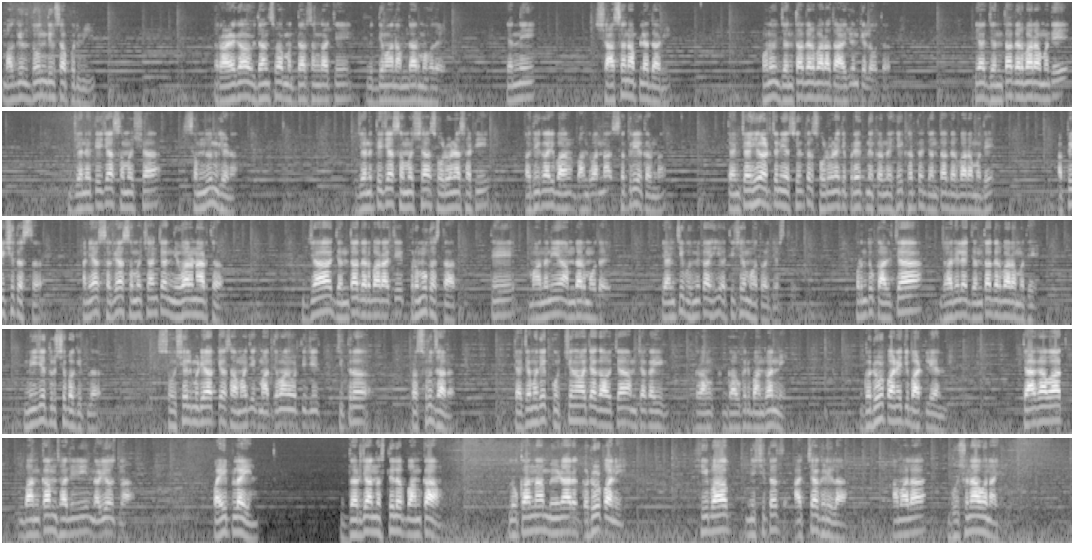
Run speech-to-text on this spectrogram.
मागील दोन दिवसापूर्वी राळेगाव विधानसभा मतदारसंघाचे विद्यमान आमदार महोदय यांनी शासन आपल्या दारी म्हणून जनता दरबाराचं आयोजन केलं होतं. या जनता दरबारामध्ये जनतेच्या समस्या समजून घेणं जनतेच्या समस्या सोडवण्यासाठी अधिकारी बां बांधवांना सक्रिय करणं त्यांच्याही अडचणी असेल तर सोडवण्याचे प्रयत्न करणं हे खरं तर जनता दरबारामध्ये अपेक्षित असतं. आणि या सगळ्या समस्यांच्या निवारणार्थ ज्या जनता दरबाराचे प्रमुख असतात ते माननीय आमदार महोदय यांची भूमिका ही अतिशय महत्त्वाची असते. परंतु कालच्या झालेल्या जनता दरबारामध्ये मी जे दृश्य बघितलं सोशल मीडियावर किंवा सामाजिक माध्यमांवरती जे चित्र प्रसृत झालं त्याच्यामध्ये कोच्ची नावाच्या गावच्या आमच्या काही ग्राम गावकरी बांधवांनी गढूळ पाण्याची बाटली आणली. त्या गावात बांधकाम झालेली नळयोजना पाईपलाईन दर्जा नसलेलं बांधकाम लोकांना मिळणारं गढूळ पाणी ही बाब निश्चितच आजच्या घडीला आम्हाला भूषणावं नाही.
